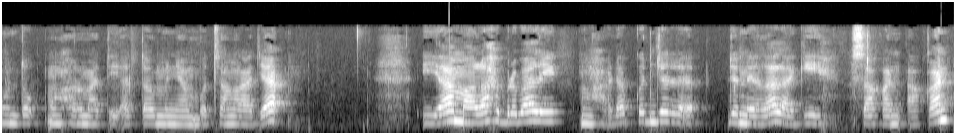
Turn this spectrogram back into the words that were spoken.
untuk menghormati atau menyambut sang raja, ia malah berbalik menghadap ke jendela- lagi, seakan-akan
